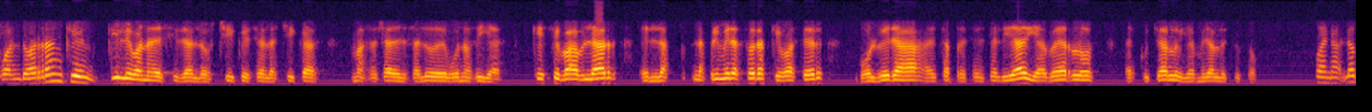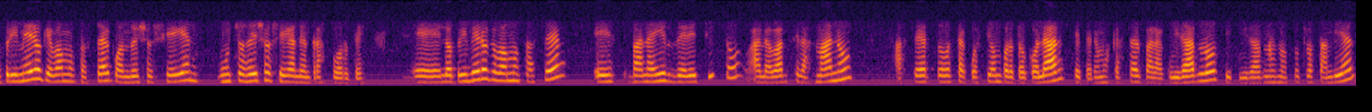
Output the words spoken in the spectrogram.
Cuando arranquen, ¿qué le van a decir a los chicos y a las chicas, más allá del saludo de buenos días? ¿Qué se va a hablar en las, primeras horas que va a ser volver a, esa presencialidad y a verlos, a escucharlos y a mirarles sus ojos? Bueno, lo primero que vamos a hacer cuando ellos lleguen, muchos de ellos llegan en transporte, eh, lo primero que vamos a hacer es, van a ir derechito a lavarse las manos, hacer toda esta cuestión protocolar que tenemos que hacer para cuidarlos y cuidarnos nosotros también,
